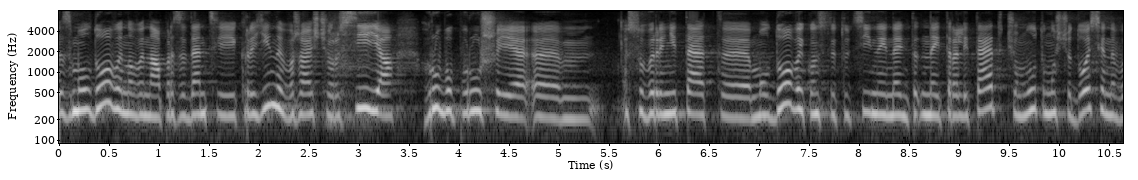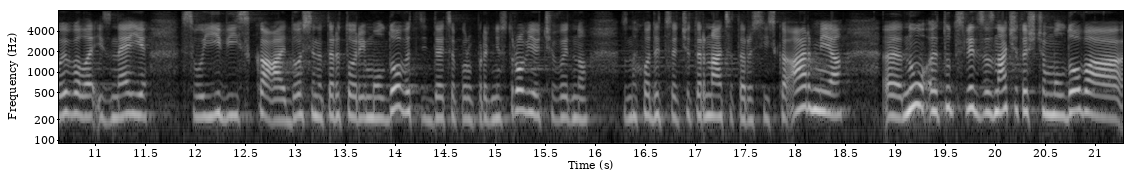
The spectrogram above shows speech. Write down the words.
з Молдови новина президент цієї країни вважає, що Росія грубо порушує ем, суверенітет е, Молдови, конституційний нейтралітет. Чому? Тому що досі не вивела із неї свої війська. Досі на території Молдови йдеться про Придністров'я, очевидно, знаходиться 14-та російська армія. Е, Ну е, тут слід зазначити, що Молдова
